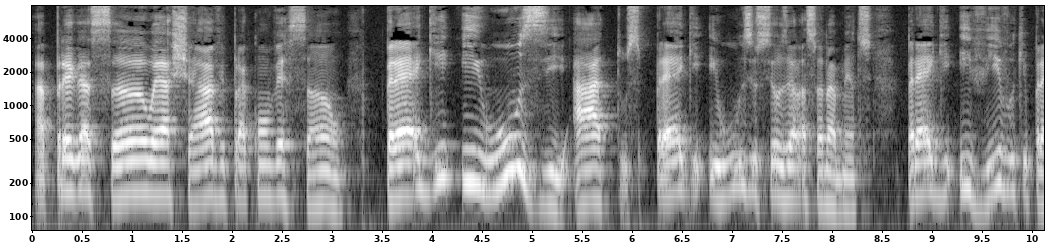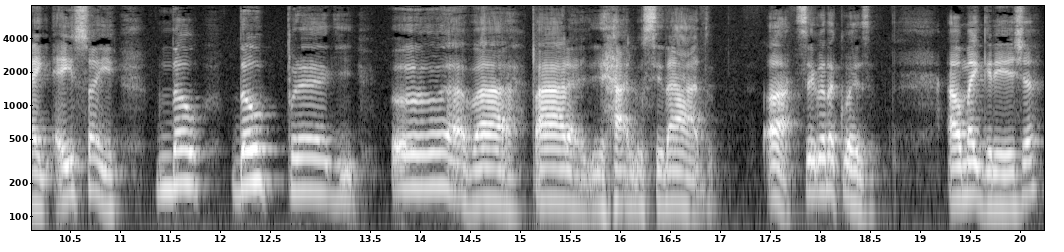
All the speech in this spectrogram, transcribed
a pregação é a chave para a conversão. Pregue e use atos, pregue e use os seus relacionamentos. Pregue e viva que pregue. É isso aí. Não, não pregue. Oh, para de alucinado. Ó, segunda coisa. Há uma igreja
